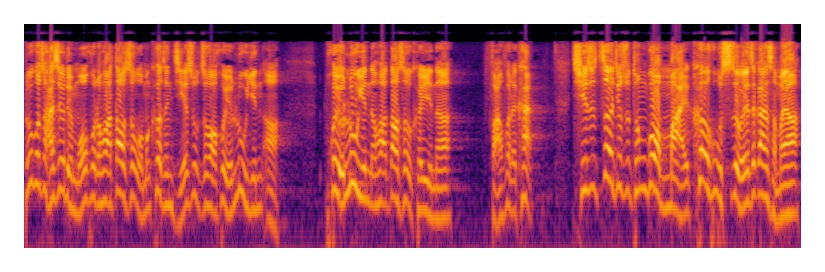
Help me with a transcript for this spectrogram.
如果说还是有点模糊的话，到时候我们课程结束之后会有录音啊，会有录音的话，到时候可以呢反复来看。其实这就是通过买客户思维在干什么呀？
